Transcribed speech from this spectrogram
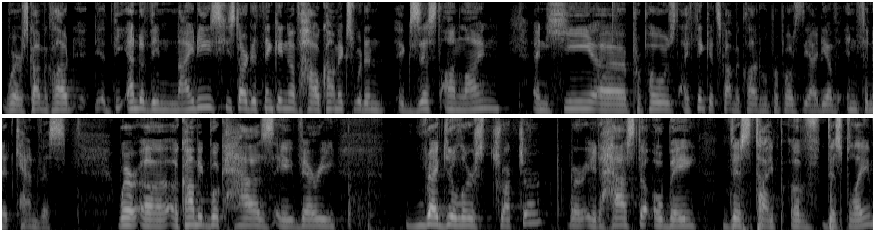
Where Scott McCloud, at the end of the '90s, he started thinking of how comics would in, exist online, and he uh, proposed. I think it's Scott McCloud who proposed the idea of infinite canvas, where uh, a comic book has a very regular structure, where it has to obey this type of display.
